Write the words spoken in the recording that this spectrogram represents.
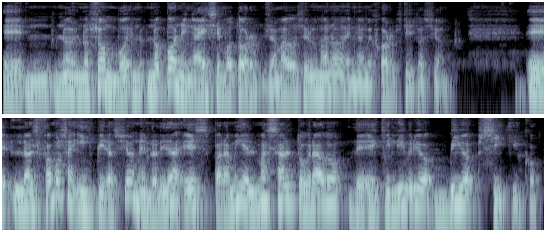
eh, no, no, son, no ponen a ese motor llamado ser humano en la mejor situación. Eh, la famosa inspiración en realidad es para mí el más alto grado de equilibrio biopsíquico.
